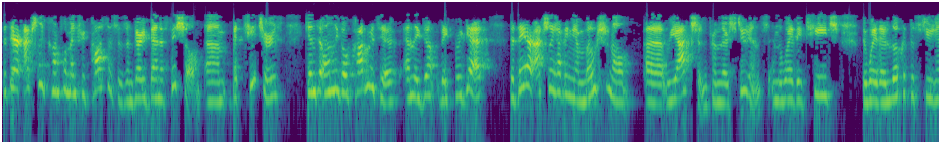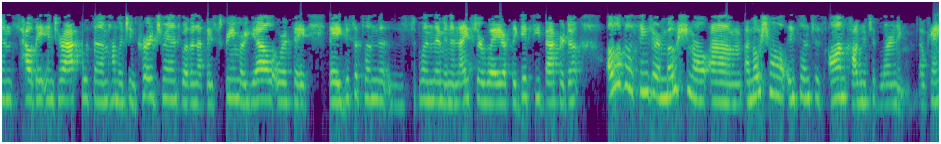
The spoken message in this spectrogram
that they're actually complementary processes and very beneficial. Um, but teachers tend to only go cognitive and they don't they forget that they are actually having emotional uh, reaction from their students in the way they teach, the way they look at the students, how they interact with them, how much encouragement, whether or not they scream or yell, or if they, they discipline, discipline them in a nicer way, or if they give feedback or don't. All of those things are emotional, um, emotional influences on cognitive learning, okay?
